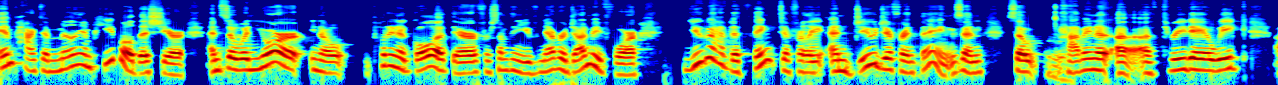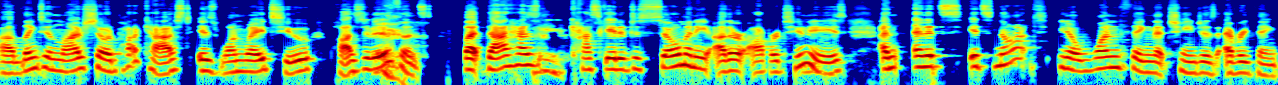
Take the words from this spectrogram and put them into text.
impact a million people this year. And so when you're, you know, putting a goal out there for something you've never done before, you have to think differently and do different things. And so, mm. having a, a, three day a week uh, LinkedIn live show and podcast is one way to positive influence but that has cascaded to so many other opportunities and and it's it's not you know one thing that changes everything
